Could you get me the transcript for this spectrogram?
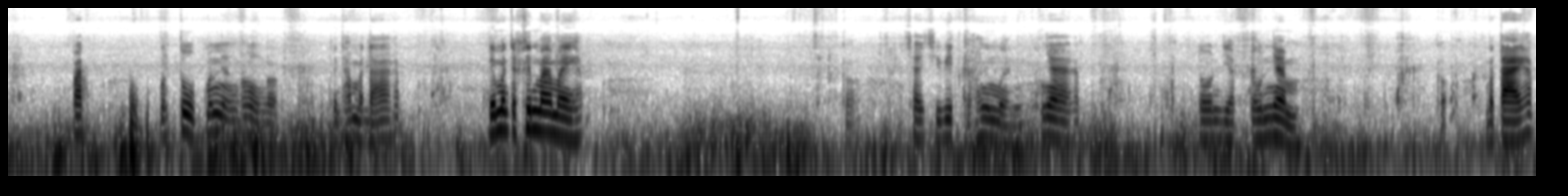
ำปัดมันตูบมันอย่างห้องก็เป็นธรรมดาครับ เดี๋ยวมันจะขึ้นมาใหม่ครับ ก็ ใช้ชีวิตก็ให้เหมือนหญ้าครับ โดนเหยียบโดนย่ำก็บ่ตายครับ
